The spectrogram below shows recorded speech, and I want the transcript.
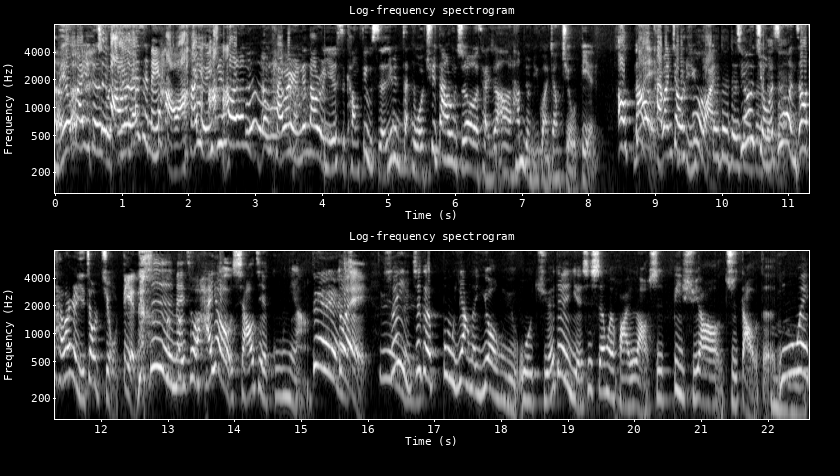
没有还有一个 吃饱了，但是没好啊。还有一句话让让台湾人跟大陆人也是 confused，因为在我去大陆之后才知道啊，他们的旅馆叫酒店。哦，然后台湾叫旅馆，对对对，结果久了之后，你知道台湾人也叫酒店，是没错，还有小姐、姑娘，对对，所以这个不一样的用语，我觉得也是身为华语老师必须要知道的。因为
